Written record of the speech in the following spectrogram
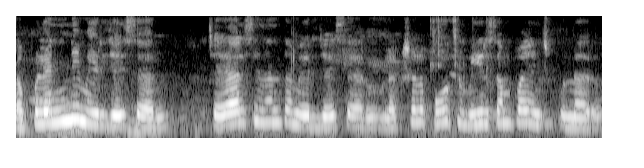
తప్పులన్నీ మీరు చేశారు. చేయాల్సినంత మీరు చేశారు. లక్షల కోట్లు మీరు సంపాదించుకున్నారు.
